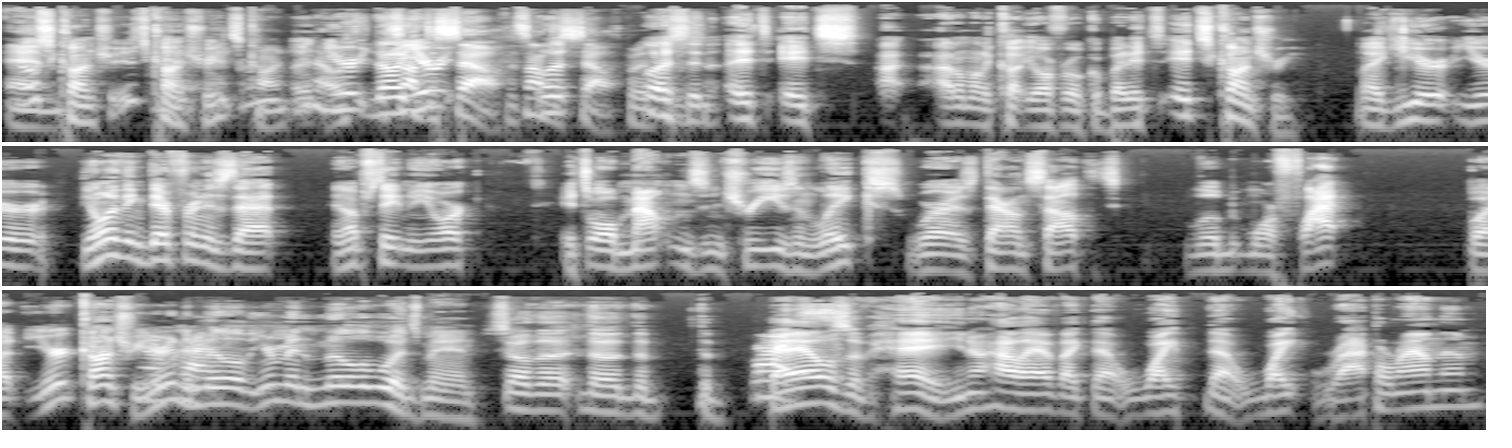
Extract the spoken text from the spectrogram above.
And it's country. It's country. Yeah, it's country. No, You're- it's, no, it's not you're- the south. It's not Li- the south. But it's- Listen, it's it's. I, I don't want to cut you off real quick, but it's it's country. Like you're you're the only thing different is that in upstate New York, it's all mountains and trees and lakes, whereas down south it's a little bit more flat. But you're country. You're in the middle. You're in the middle of the woods, man. So the the the, the Nice. bales of hay, you know how they have like that white that white wrap around them.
